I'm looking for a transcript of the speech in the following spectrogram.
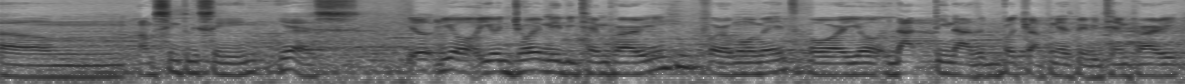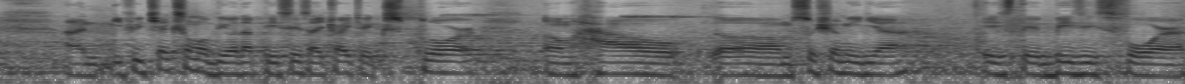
Um, I'm simply saying, yes, your, your, your joy may be temporary for a moment, or your, that thing that brought you happiness may be temporary. And if you check some of the other pieces, I try to explore um, how um, social media is the basis for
